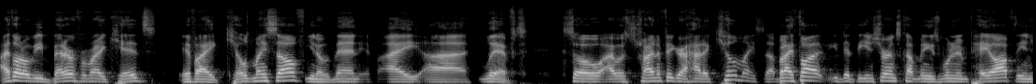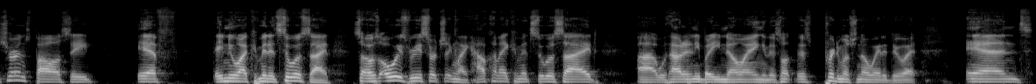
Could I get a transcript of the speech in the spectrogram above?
I thought it would be better for my kids if I killed myself, you know, than if I, uh, lived. So I was trying to figure out how to kill myself, but I thought that the insurance companies wouldn't pay off the insurance policy if they knew I committed suicide. So I was always researching like how can I commit suicide uh, without anybody knowing, and there's no, there's pretty much no way to do it. And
